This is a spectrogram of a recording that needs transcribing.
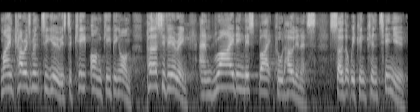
My encouragement to you is to keep on keeping on, persevering and riding this bike called holiness so that we can continue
